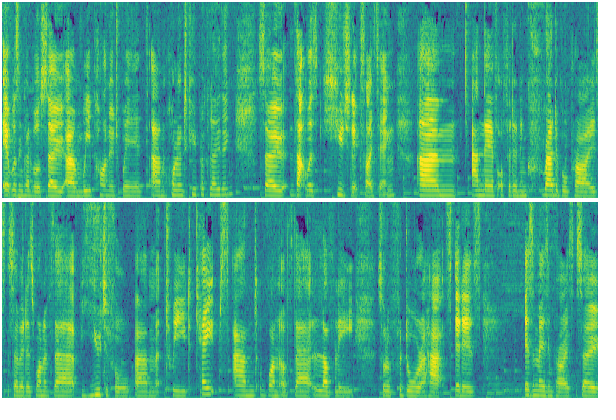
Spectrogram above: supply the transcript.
It was incredible. So um, we partnered with um, Holland Cooper Clothing, so that was hugely exciting. Um, and they've offered an incredible prize. So it is one of their beautiful um, tweed capes and one of their lovely sort of fedora hats. It is is amazing prize. So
